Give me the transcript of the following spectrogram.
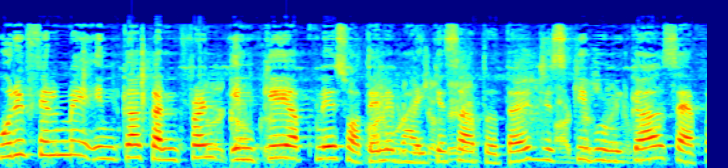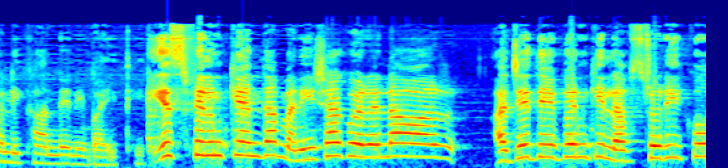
पूरी फ़िल्म में इनका कन्फ्रंट इनके अपने सौतेले भाई के साथ होता है जिसकी भूमिका सैफ अली खान ने निभाई थी। इस फ़िल्म के अंदर मनीषा कोयराला और अजय देवगन की लव स्टोरी को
